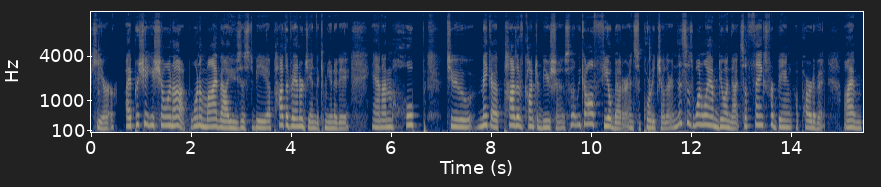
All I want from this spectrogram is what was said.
here. I appreciate you showing up. One of my values is to be a positive energy in the community, and I'm hope to make a positive contribution so that we can all feel better and support each other. And this is one way I'm doing that. So thanks for being a part of it. I'm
